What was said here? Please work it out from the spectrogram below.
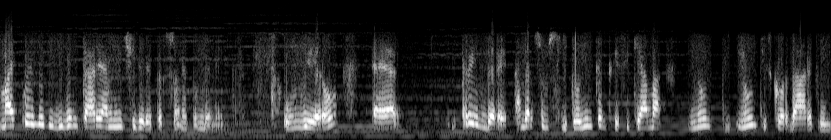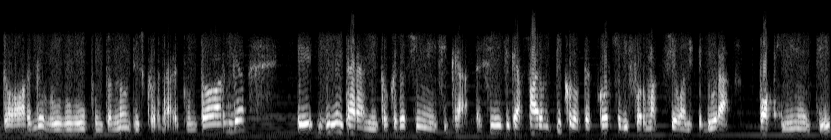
ma è quello di diventare amici delle persone con demenza, ovvero eh, prendere, andare su un sito internet che si chiama nontiscordare.org, www.nontiscordare.org e diventare amico. Cosa significa? Significa fare un piccolo percorso di formazione che dura pochi minuti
